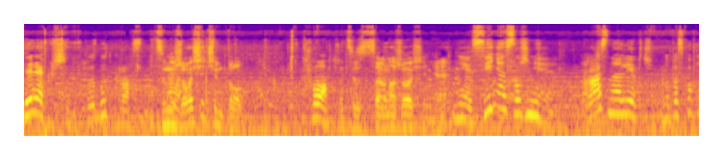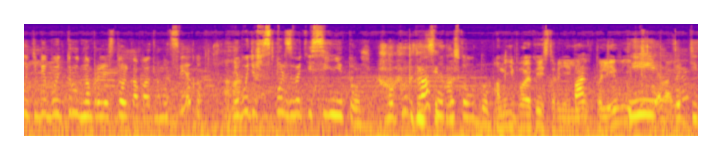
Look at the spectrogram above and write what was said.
direction твой будет красный. Це не жорстче, ніж то. Что? Це все одно жорстче, ні? Не, синяя сложнее. Красная легче. Но поскольку тебе будет трудно пролезть только по одному цвету, Ага. ты будешь использовать и синий тоже. Но Блин, красный цвет просто А удобно. мені по якій стороні По- лівій? По лівій? Ты, чи по правій? ты,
